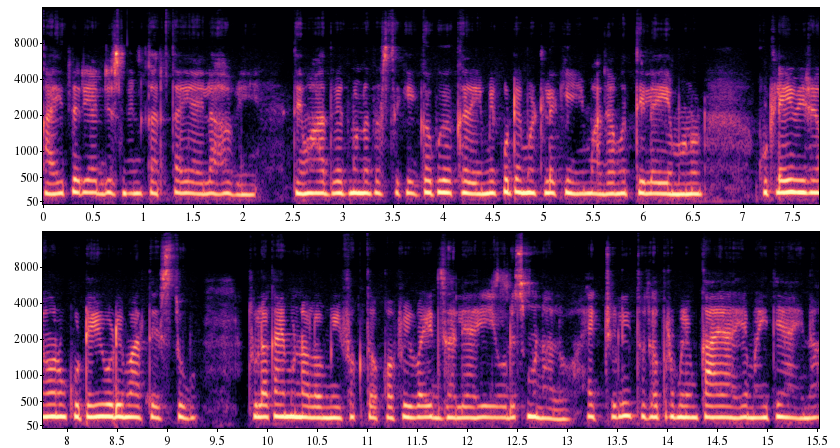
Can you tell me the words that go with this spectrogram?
काहीतरी ॲडजस्टमेंट करता यायला हवी. तेव्हा अद्वैत म्हणत असते की गप ग खरे मी कुठे म्हटलं की माझ्या मतीला ये म्हणून. कुठल्याही विषयावरून कुठेही उडी मारतेस तू. तुला काय म्हणालो मी फक्त कॉफी वाईट झाली आहे एवढंच म्हणालो. ॲक्च्युली तुझा प्रॉब्लेम काय आहे माहिती आहे ना?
